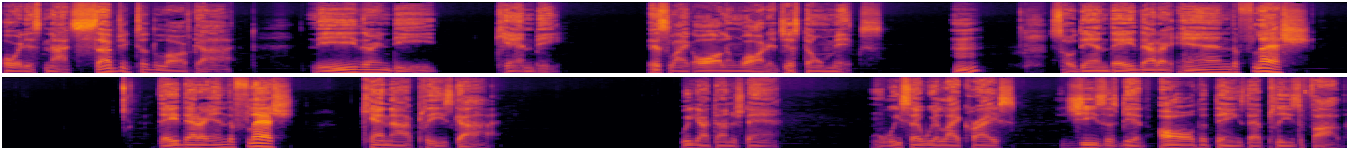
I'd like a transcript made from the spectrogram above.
for it is not subject to the law of God, neither indeed can be. It's like oil and water, just don't mix. Hmm? So then they that are in the flesh, they that are in the flesh cannot please God. We got to understand when we say we're like Christ, Jesus did all the things that pleased the Father.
